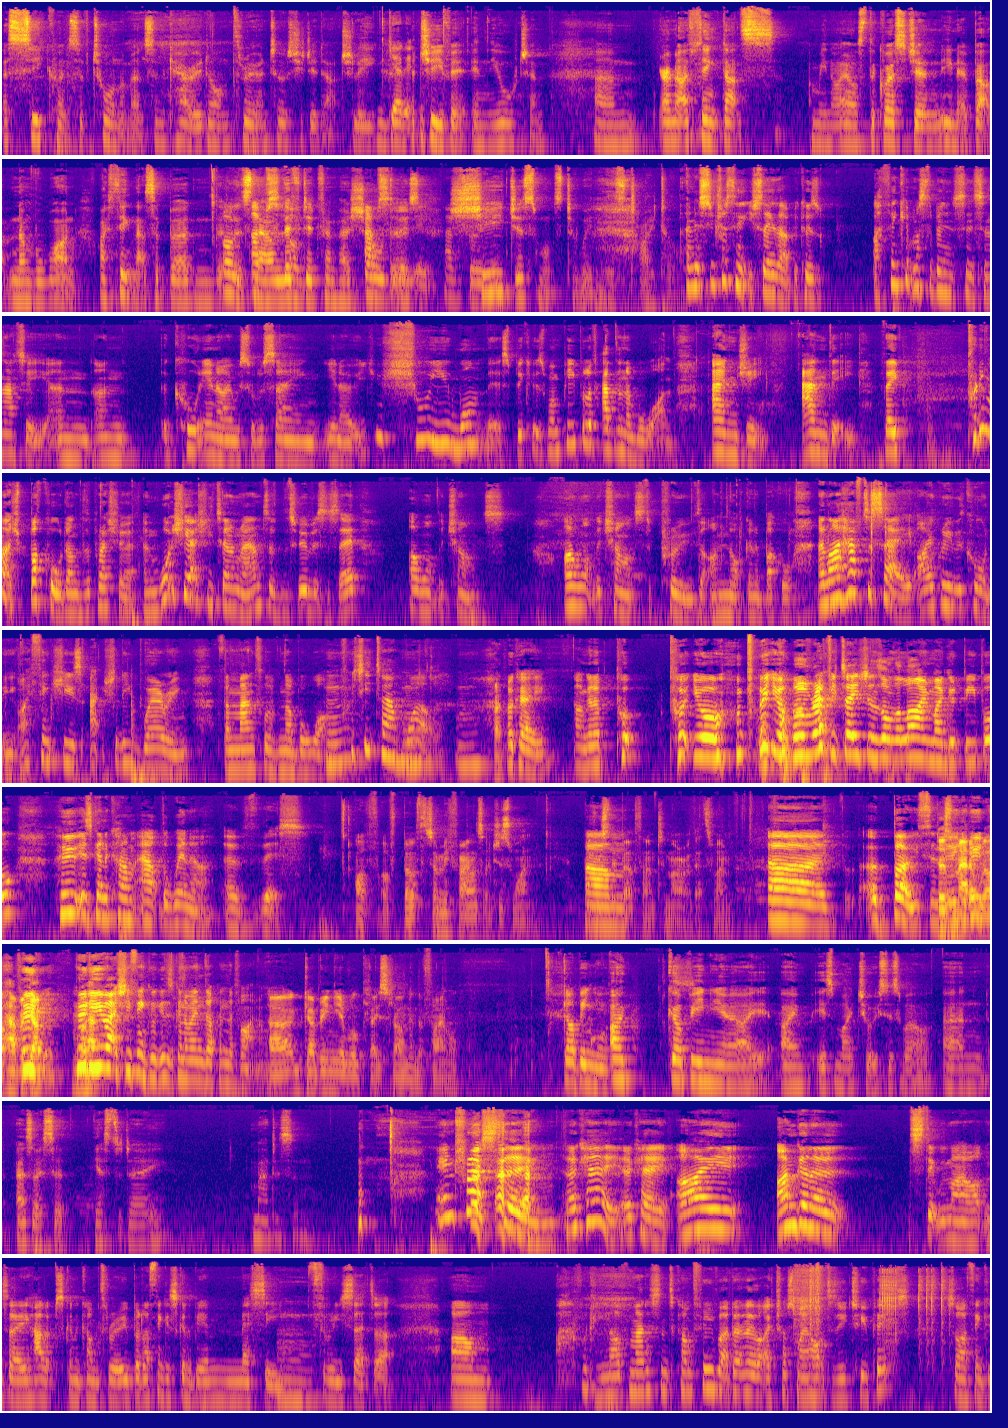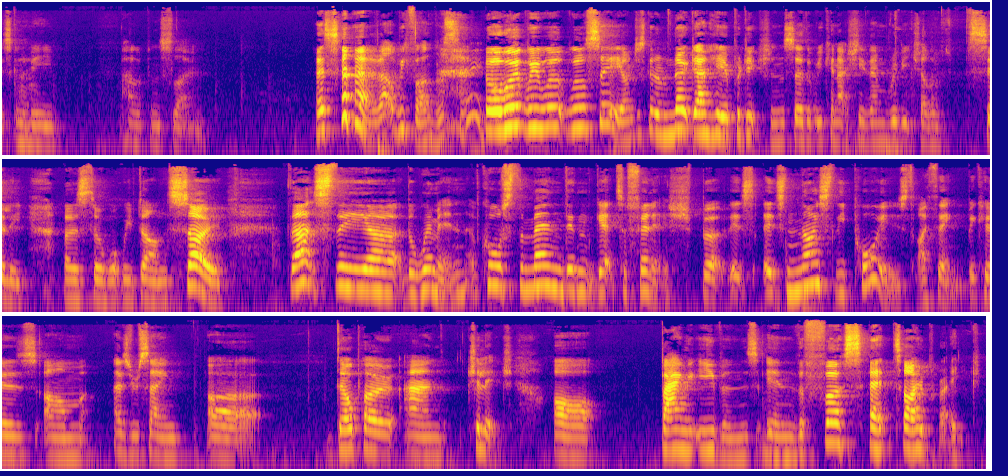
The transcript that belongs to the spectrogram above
a sequence of tournaments and carried on through until she did actually get it. achieve it in the autumn. Um, and I think that's. I mean, I asked the question, you know, about number one. I think that's a burden that Oh, is now oh, lifted from her shoulders. Absolutely, absolutely. She just wants to win this title. And it's interesting that you say that because I think it must have been in Cincinnati, and and Courtney and I were sort of saying, you know, are you sure you want this? Because when people have had the number one, Angie, Andy, they've pretty much buckled under the pressure. And what she actually turned around to the two of us and said, I want the chance. I want the chance to prove that I'm not going to buckle. And I have to say, I agree with Courtney. I think she's actually wearing the mantle of number one pretty damn well. Okay, I'm going to put put your put your reputations on the line, my good people. Who is going to come out the winner of this? Of, of both semi-finals or just one? Because Um, they're both on tomorrow. That's one. Uh, uh, both. And Doesn't who, matter, Who, we'll have a who, gub- who we'll do ha- you actually think is going to end up in the final? Uh, Garbiñe will play Sloane in the final. Garbiñe. I, I, I, is my choice as well. And as I said yesterday, Madison. Interesting. okay, okay. I I'm gonna stick with my heart and say Halep's going to come through, but I think it's going to be a messy three setter. Um, I would love Madison to come through, but I don't know that I trust my heart to do two picks. So I think it's going to be Halep and Sloane. That'll be fun. We'll see. Well, we, we will we'll see. I'm just going to note down here predictions so that we can actually then rib each other silly as to what we've done. So that's the uh, the women. Of course, the men didn't get to finish, but it's it's nicely poised, I think, because um, as you were saying, uh, Delpo and Cilic are bang evens in the first set tiebreak,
